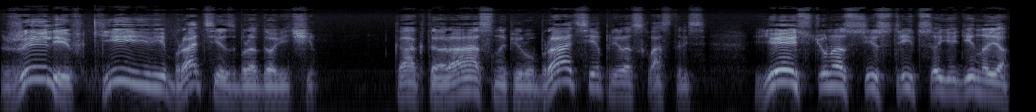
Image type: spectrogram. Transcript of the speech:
Жили в Киеве братья Сбродовичи. Как-то раз на перу братья прирасхвастались. Есть у нас сестрица единая,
